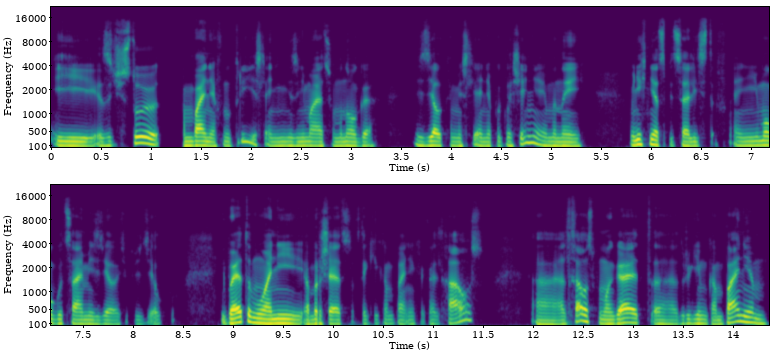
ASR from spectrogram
И зачастую в компаниях внутри, если они не занимаются много сделками слияния поглощения, M&A, у них нет специалистов, они не могут сами сделать эту сделку. И поэтому они обращаются в такие компании, как Althouse. А, Althouse помогает а, другим компаниям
